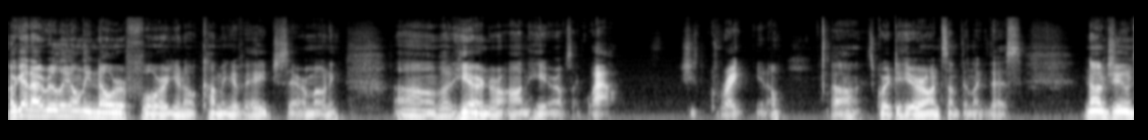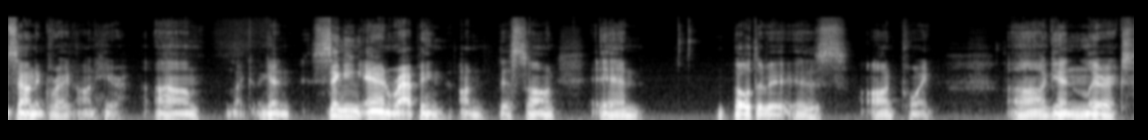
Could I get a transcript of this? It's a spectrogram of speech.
Again, I really only know her for, you know, coming of age ceremony. Um, but hearing her on here, I was like, wow, she's great, you know? Uh, it's great to hear her on something like this. Namjoon sounded great on here um, like again singing and rapping on this song and both of it is on point. Uh, again lyrics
